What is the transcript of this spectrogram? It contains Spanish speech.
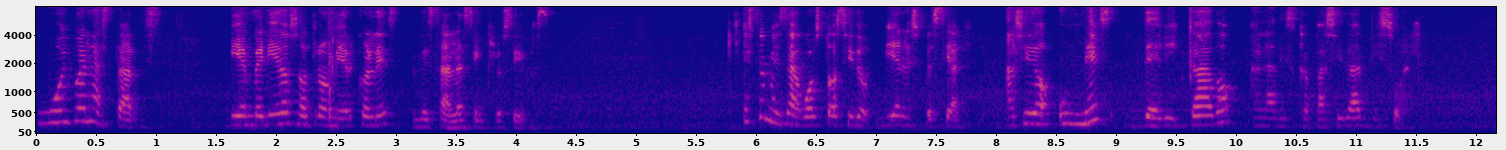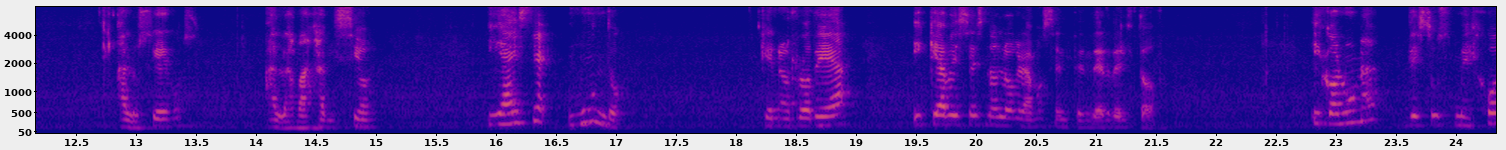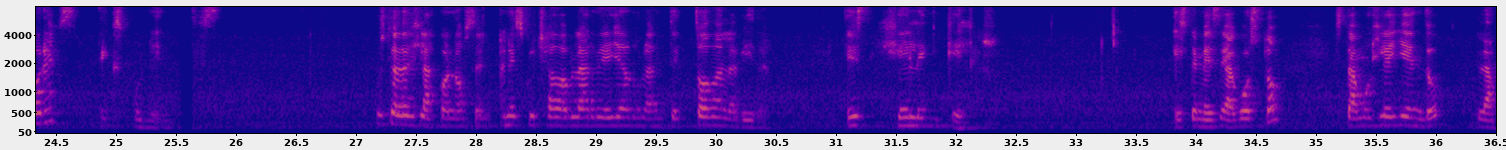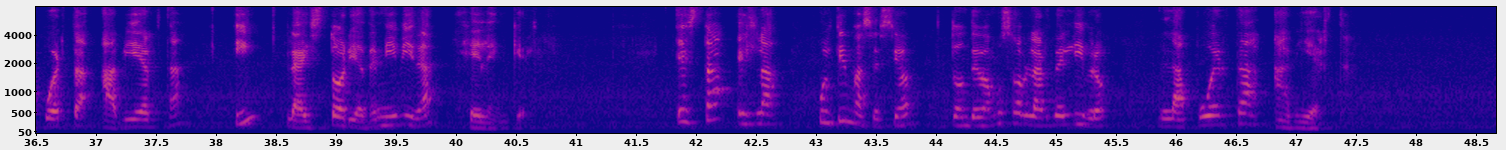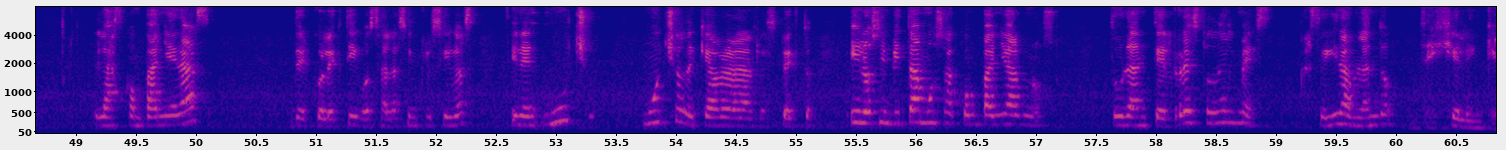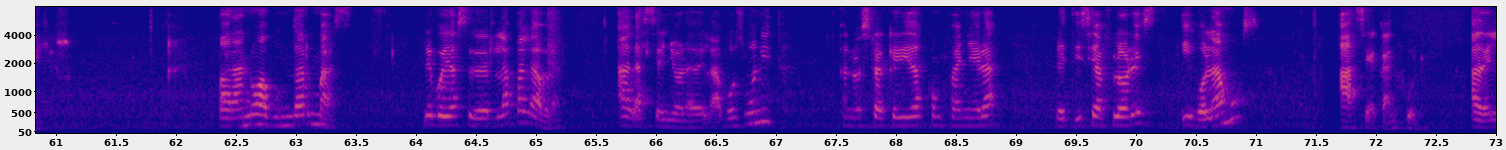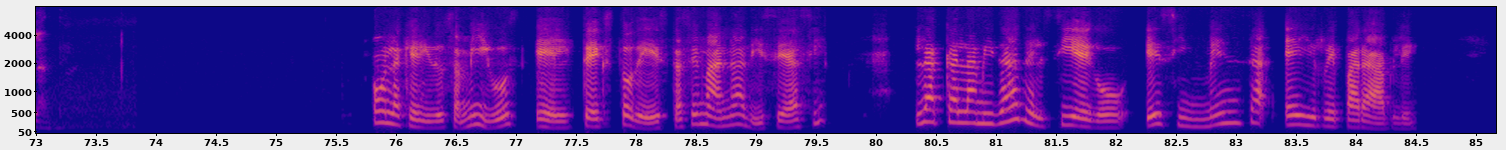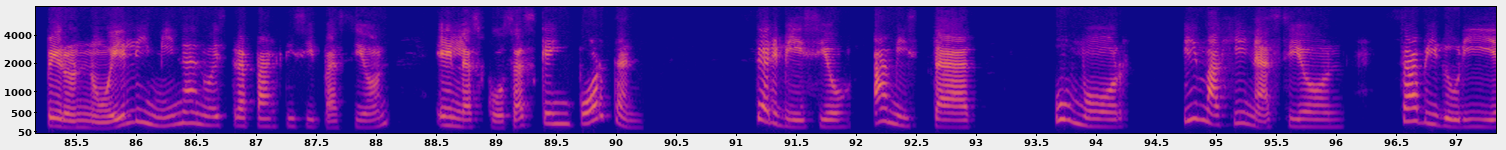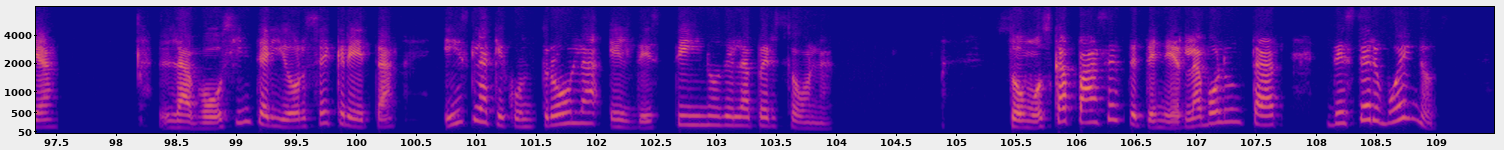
Muy buenas tardes. Bienvenidos a otro miércoles de Salas Inclusivas. Este mes de agosto ha sido bien especial. Ha sido un mes dedicado a la discapacidad visual, a los ciegos, a la baja visión y a ese mundo que nos rodea y que a veces no logramos entender del todo. Y con una de sus mejores exponentes. Ustedes la conocen, han escuchado hablar de ella durante toda la vida es Helen Keller. Este mes de agosto estamos leyendo La puerta abierta y la historia de mi vida, Helen Keller. Esta es la última sesión donde vamos a hablar del libro La puerta abierta. Las compañeras del colectivo Salas Inclusivas tienen mucho, mucho de qué hablar al respecto y los invitamos a acompañarnos durante el resto del mes a seguir hablando de Helen Keller. Para no abundar más, le voy a ceder la palabra a la señora de la voz bonita, a nuestra querida compañera Leticia Flores, y volamos hacia Cancún. Adelante. Hola queridos amigos, el texto de esta semana dice así. La calamidad del ciego es inmensa e irreparable, pero no elimina nuestra participación en las cosas que importan. Servicio, amistad, humor, imaginación, sabiduría. La voz interior secreta es la que controla el destino de la persona. Somos capaces de tener la voluntad de ser buenos,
